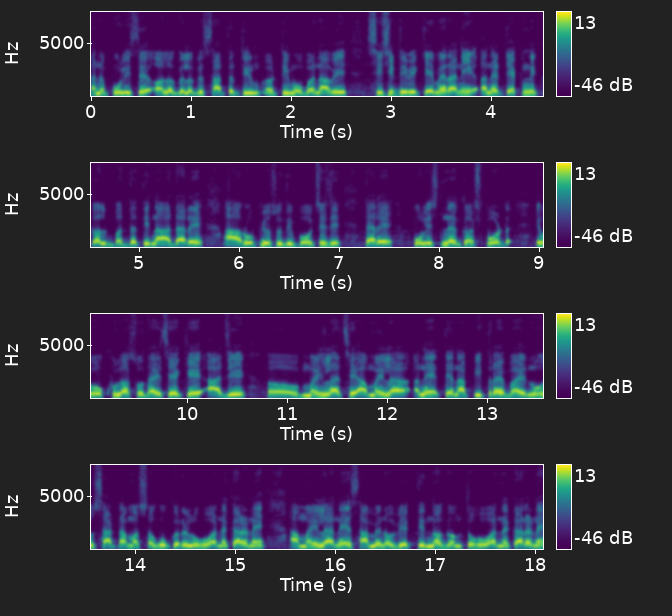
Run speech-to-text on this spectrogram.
અને પોલીસે અલગ અલગ સાત ટીમ બનાવી સીસીટીવી કેમેરાની અને ટેકનિકલ પદ્ધતિના આધારે આરોપીઓ સુધી પહોંચે છે. ત્યારે પોલીસને ઘટસ્ફોટ એવો ખુલાસો થાય છે કે આ જે મહિલા છે, આ મહિલા અને તેના પિતરાય ભાઈનું સાટામાં સગું કરેલું હોવાને કારણે આ મહિલાને સામેનો વ્યક્તિ ન ગમતો હોવાને કારણે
